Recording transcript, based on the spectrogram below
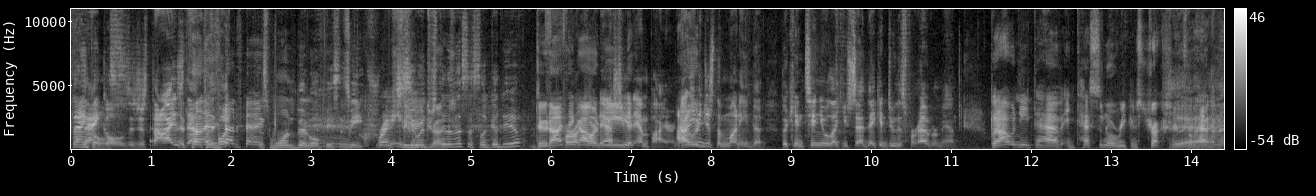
Thankles. thankles. It's just thighs down to Thighs foot. down just one big old piece of meat. crazy. So you interested in this? This look good to you? Dude, I For think a I would Kardashian need empire. I Not would- even just the money, the the continual, like you said, they could do this forever, man. But I would need to have intestinal reconstruction from Yeah. having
